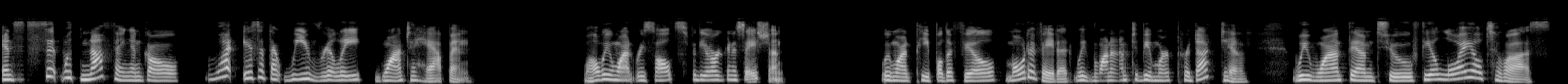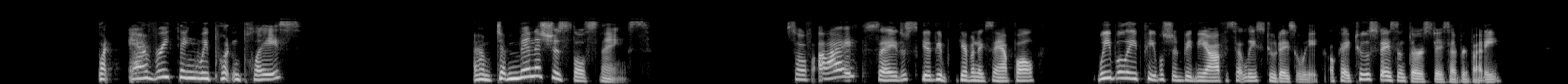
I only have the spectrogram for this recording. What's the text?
and sit with nothing and go, what is it that we really want to happen? Well, we want results for the organization. We want people to feel motivated. We want them to be more productive. We want them to feel loyal to us. But everything we put in place um, diminishes those things. So if I say, just give give an example, we believe people should be in the office at least two days a week. Okay, Tuesdays and Thursdays, everybody.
